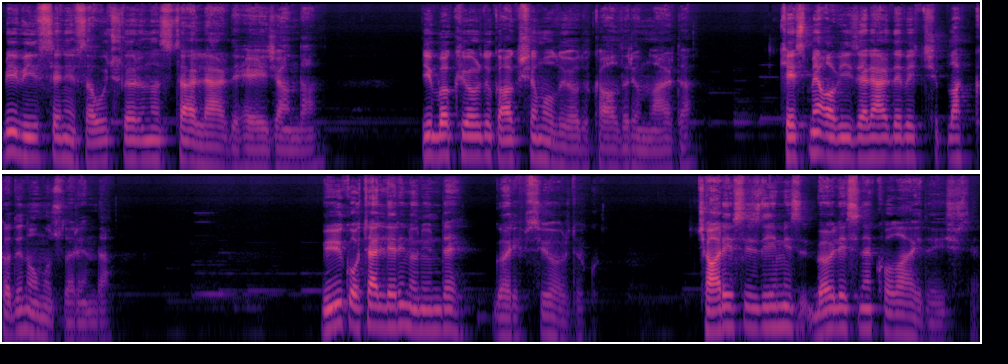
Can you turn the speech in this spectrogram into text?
Bir bilseniz avuçlarınız terlerdi heyecandan. Bir bakıyorduk akşam oluyordu kaldırımlarda. Kesme avizelerde ve çıplak kadın omuzlarında. Büyük otellerin önünde garipsiyorduk. Çaresizliğimiz böylesine kolaydı işte.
